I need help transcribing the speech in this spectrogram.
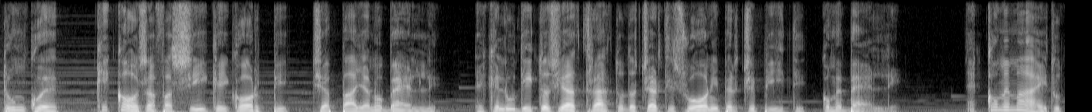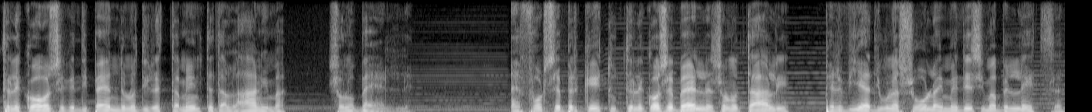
Dunque, che cosa fa sì che i corpi ci appaiano belli e che l'udito sia attratto da certi suoni percepiti come belli? E come mai tutte le cose che dipendono direttamente dall'anima sono belle? È forse perché tutte le cose belle sono tali per via di una sola e medesima bellezza?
